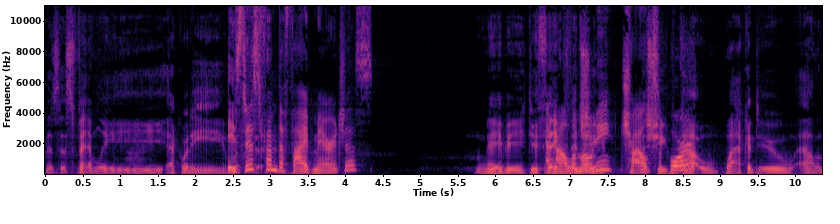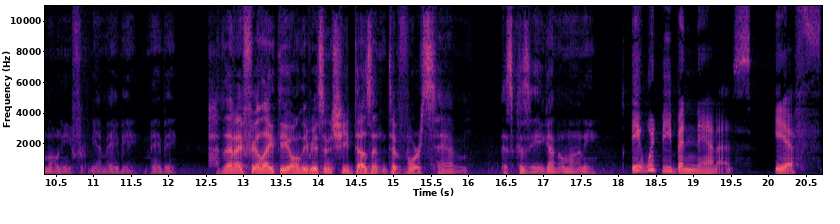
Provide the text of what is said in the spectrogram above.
Is this family equity? Is this good? from the five marriages? maybe? Do you think Alimony? that she, Child she support? got wackadoo alimony from? Yeah, maybe, maybe. Then I feel like the only reason she doesn't divorce him is because he ain't got no money. It would be bananas if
